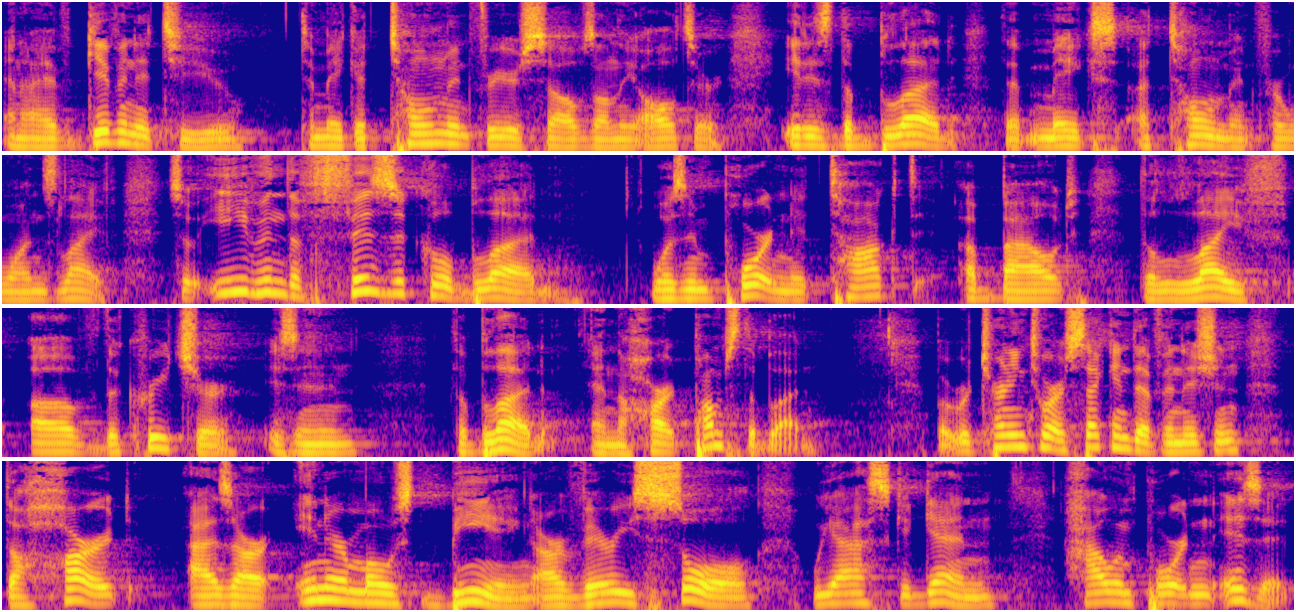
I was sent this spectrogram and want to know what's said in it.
and I have given it to you to make atonement for yourselves on the altar. It is the blood that makes atonement for one's life. So even the physical blood was important. It talked about the life of the creature is in the blood, and the heart pumps the blood. But returning to our second definition, the heart as our innermost being, our very soul, we ask again, how important is it?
